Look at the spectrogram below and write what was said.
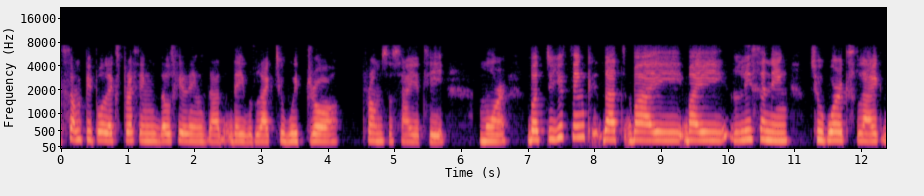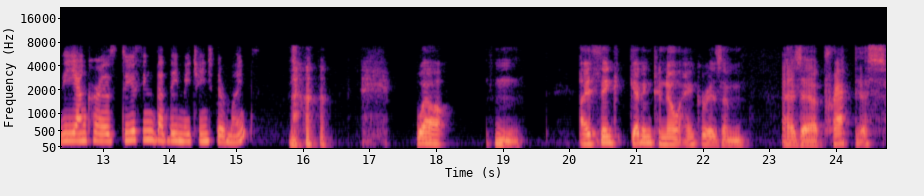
some people expressing those feelings that they would like to withdraw from society more. But do you think that by by listening to works like The Anchoress, do you think that they may change their minds? well, hmm. I think getting to know anchorism as a practice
